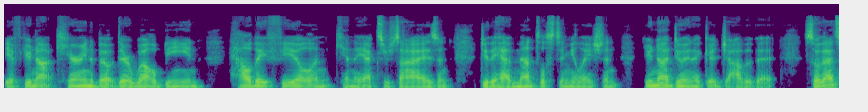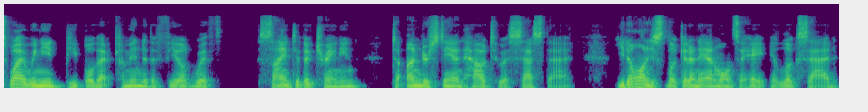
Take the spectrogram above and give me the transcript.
if you're not caring about their well-being, how they feel, and can they exercise, and do they have mental stimulation, you're not doing a good job of it. So that's why we need people that come into the field with scientific training to understand how to assess that you don't want to just look at an animal and say, hey, it looks sad.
